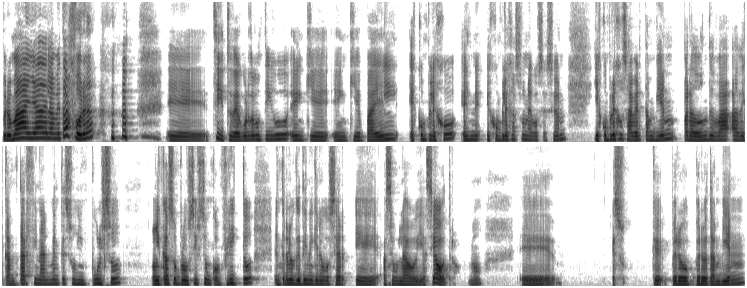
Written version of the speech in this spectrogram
Pero más allá de la metáfora, eh, sí, estoy de acuerdo contigo en que, en que para él es complejo, es, es, compleja su negociación y es complejo saber también para dónde va a decantar finalmente sus impulsos en el caso de producirse un conflicto entre lo que tiene que negociar eh, hacia un lado y hacia otro. ¿no? Eh, eso, pero, pero también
